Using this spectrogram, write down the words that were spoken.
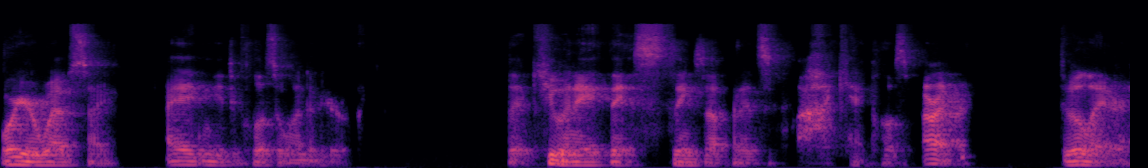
or your website I need to close the window here. The Q and A things things up, and it's oh, I can't close. All right, do it later.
